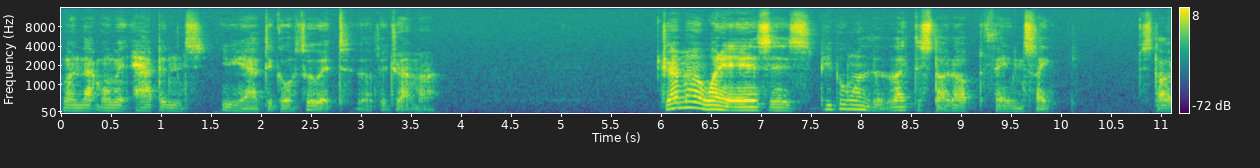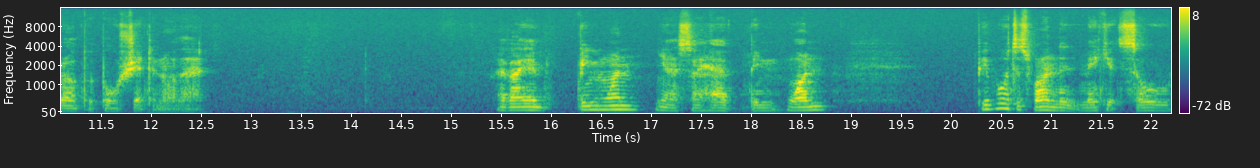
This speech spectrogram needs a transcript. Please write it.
when that moment happens, you have to go through it, the drama. Drama, what it is, is people want to like to start up things like start up bullshit and all that. Have I been one? Yes, I have been one. People just want to make it so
